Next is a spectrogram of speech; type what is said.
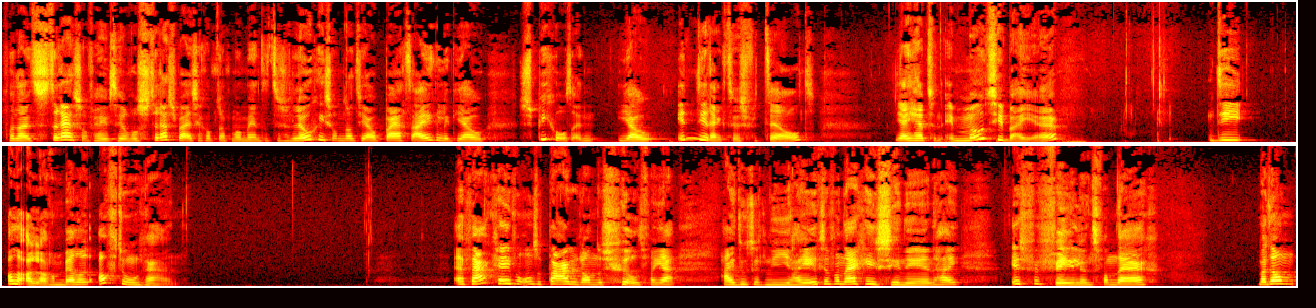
vanuit stress of heeft heel veel stress bij zich op dat moment. Het is logisch omdat jouw paard eigenlijk jou spiegelt en jou indirect dus vertelt jij hebt een emotie bij je die alle alarmbellen af doen gaan. En vaak geven onze paarden dan de schuld van ja, hij doet het niet, hij heeft er vandaag geen zin in, hij is vervelend vandaag. Maar dan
